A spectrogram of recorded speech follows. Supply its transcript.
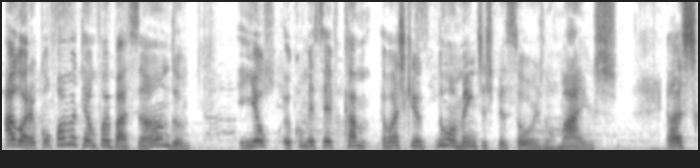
Agora, conforme o tempo foi passando, e eu, eu comecei a ficar. Eu acho que normalmente as pessoas normais, elas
